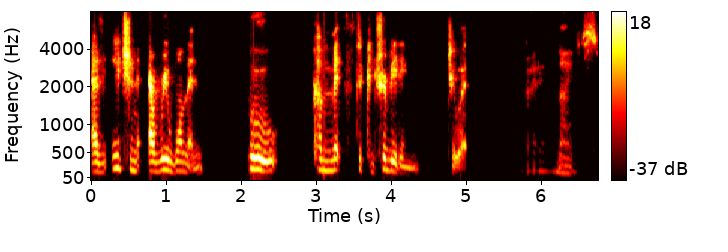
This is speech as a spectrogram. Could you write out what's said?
as each and every woman who commits to contributing to it. Okay, nice.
